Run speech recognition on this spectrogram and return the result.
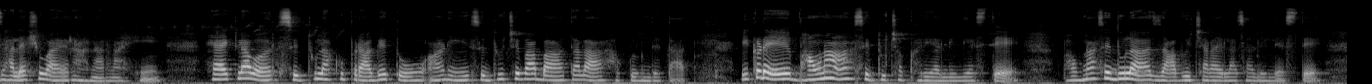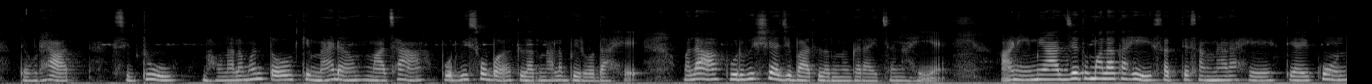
झाल्याशिवाय राहणार नाही. हे ऐकल्यावर सिद्धूला खूप राग येतो आणि सिद्धूचे बाबा त्याला हकलून देतात. इकडे भावना सिद्धूच्या घरी आलेली असते. भावना सिद्धूला जाब विचारायला चाललेली असते. तेवढ्यात सिद्धू भावनाला म्हणतो की मॅडम माझा पूर्वीसोबत लग्नाला विरोध आहे. मला पूर्वीशी अजिबात लग्न करायचं नाही आहे आणि मी आज जे तुम्हाला काही सत्य सांगणार आहे ते ऐकून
